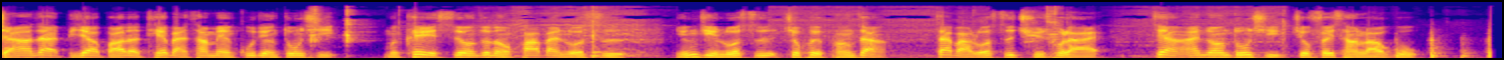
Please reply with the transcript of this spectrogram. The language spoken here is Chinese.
想要在比较薄的铁板上面固定东西我们可以使用这种花瓣螺丝拧紧螺丝就会膨胀再把螺丝取出来这样安装东西就非常牢固。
